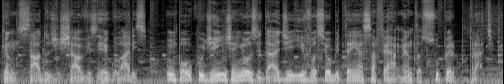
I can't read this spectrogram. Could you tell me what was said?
Cansado de chaves regulares? Um pouco de engenhosidade e você obtém essa ferramenta super prática.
